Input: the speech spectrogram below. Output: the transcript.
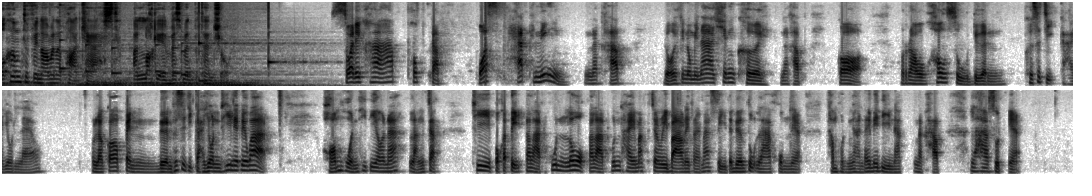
Welcome to Phenomena Podcast Unlock your investment potential สวัสดีครับ พบกับ What's Happening นะครับ โดย Phenomena เช่นเคยนะครับ ก็เราเข้าสู่เดือนพฤศจิกายนแล้ว แล้วก็เป็นเดือนพฤศจิกายนที่เรียกได้ว่า หอมหวนทีเดียวนะ หลังจากที่ปกติตลาดหุ้นโลกตลาดหุ้นไทยมักจะรีบาวในไตรมาสสี่แต่เดือนตุลาคมเนี่ย ทำผลงานได้ไม่ดีนักนะครับ ล่าสุดเนี่ย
